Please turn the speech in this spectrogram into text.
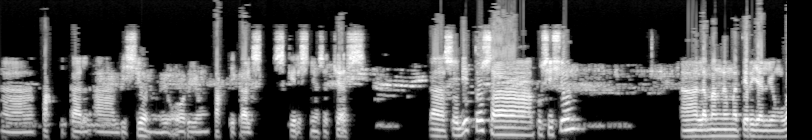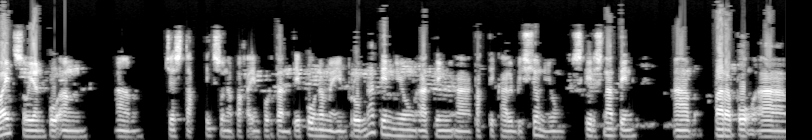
uh, tactical uh, vision or yung tactical skills nyo sa chess. Uh, so, dito sa position, uh, lamang ng material yung white. So, yan po ang um, chess tactics. So, napaka-importante po na ma-improve natin yung ating uh, tactical vision, yung skills natin uh, para po uh,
